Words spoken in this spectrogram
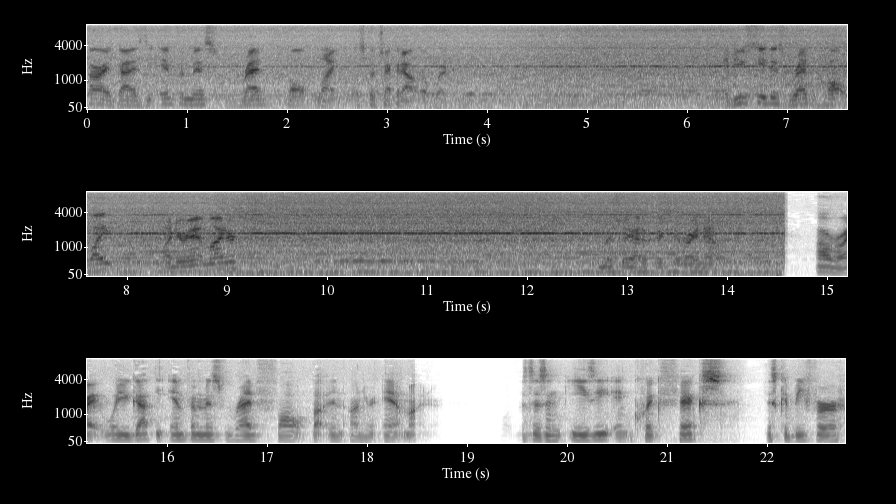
Alright guys, the infamous red fault light. Let's go check it out real quick. If you see this red fault light on your Antminer, I'm to show you how to fix it right now. Alright, well you got the infamous red fault button on your Antminer. This is an easy and quick fix. This could be for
